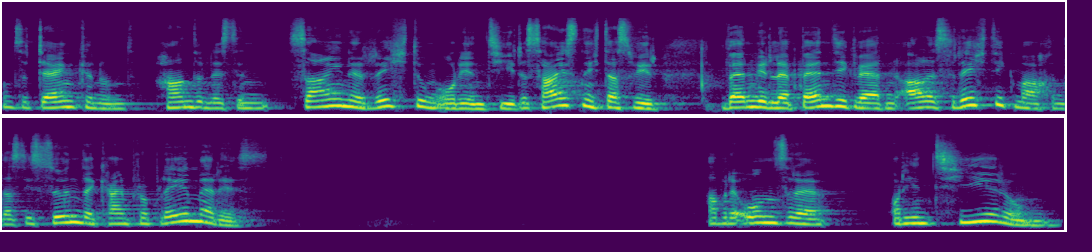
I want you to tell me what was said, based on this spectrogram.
Unser Denken und Handeln ist in seine Richtung orientiert. Das heißt nicht, dass wir, wenn wir lebendig werden, alles richtig machen, dass die Sünde kein Problem mehr ist. Aber unsere Orientierung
